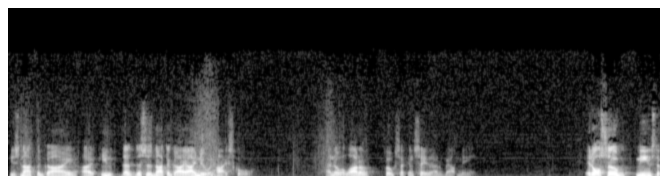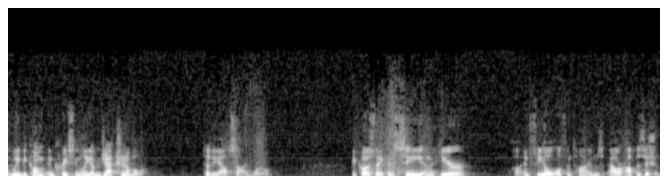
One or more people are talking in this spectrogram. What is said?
He's not the guy, I, he, that, this is not the guy I knew in high school. I know a lot of folks that can say that about me. It also means that we become increasingly objectionable to the outside world because they can see and hear uh, and feel oftentimes our opposition,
